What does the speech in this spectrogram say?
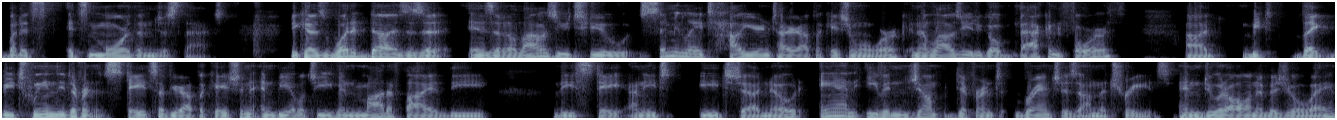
but it's it's more than just that. Because what it does is it is it allows you to simulate how your entire application will work and allows you to go back and forth uh, be, like between the different states of your application and be able to even modify the the state on each each uh, node and even jump different branches on the trees and do it all in a visual way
